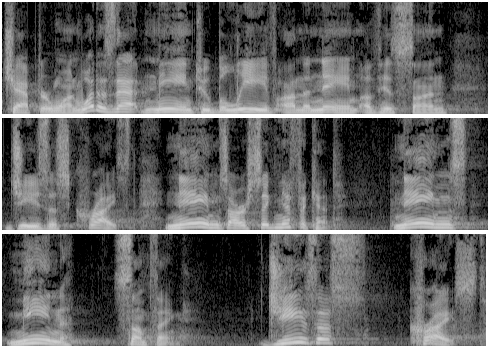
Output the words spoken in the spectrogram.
chapter 1. What does that mean to believe on the name of his son, Jesus Christ? Names are significant, names mean something. Jesus Christ.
